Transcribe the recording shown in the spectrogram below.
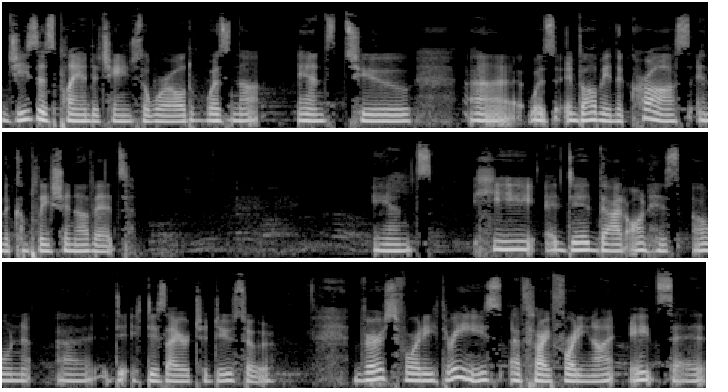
Jesus' plan to change the world was not and to uh, was involving the cross and the completion of it. And he did that on his own uh, d- desire to do so. Verse 43, uh, sorry, 49, 8 said,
